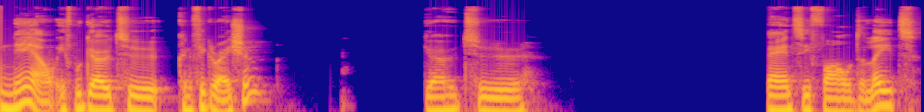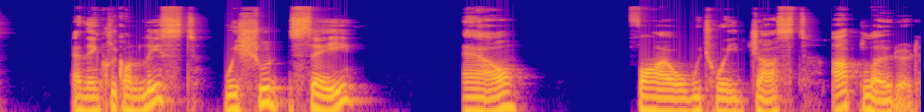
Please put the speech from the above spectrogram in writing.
Now, if we go to configuration, go to fancy file delete, and then click on list, we should see our file which we just uploaded.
